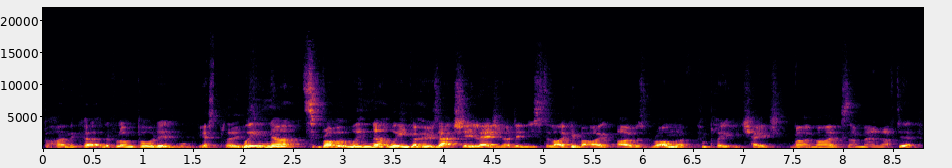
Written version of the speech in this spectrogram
behind the curtain of longboarding. Yes, please. Wingnut, Robert Wingnut Weaver, who's actually a legend. I didn't used to like him, but I, I was wrong. I've completely changed my mind because I'm man enough to do that.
